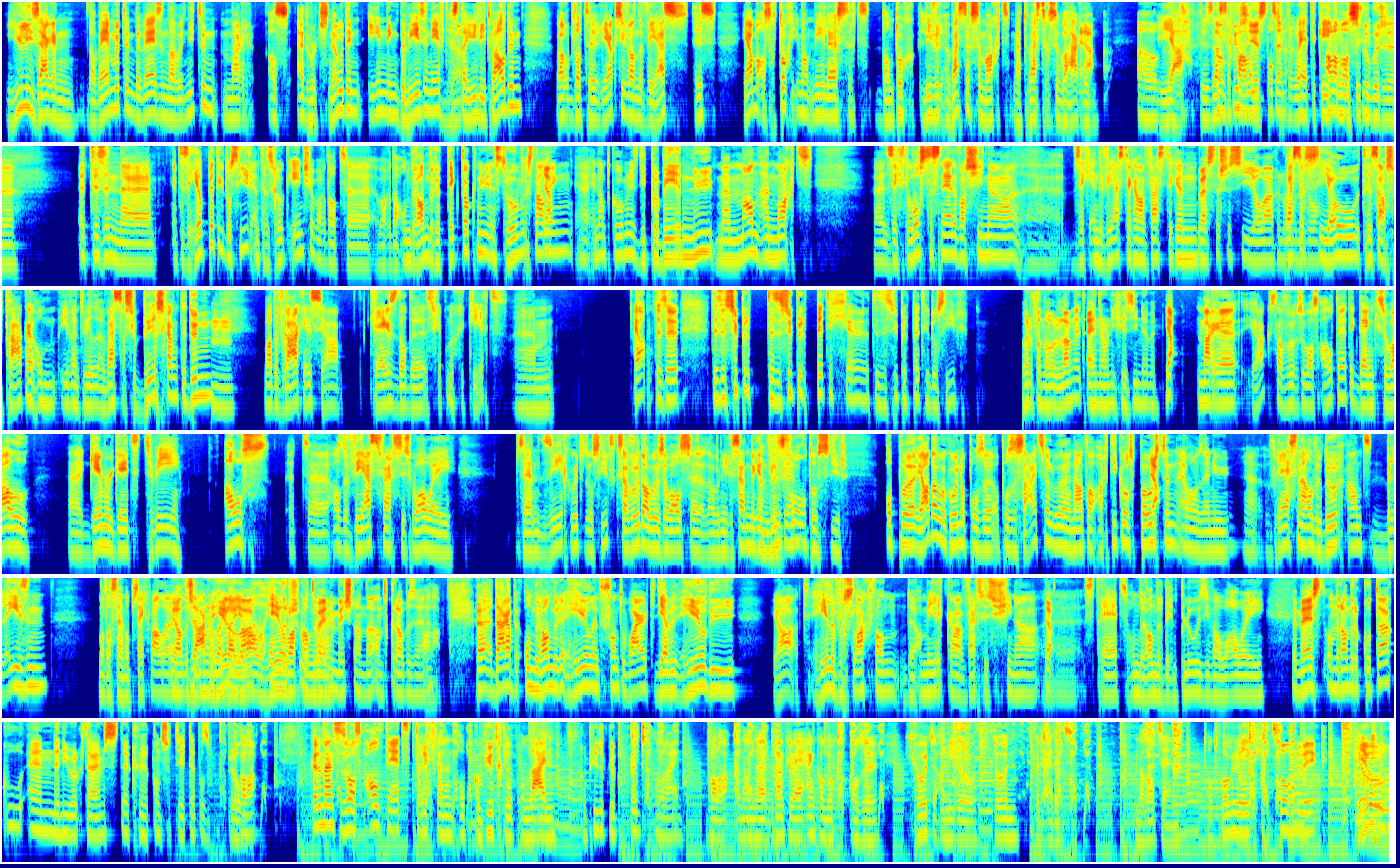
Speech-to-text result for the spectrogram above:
jullie zeggen dat wij moeten bewijzen dat we het niet doen, maar als Edward Snowden één ding bewezen heeft, is dat jullie het wel doen. Waarop dat de reactie van de VS is, ja, maar als er toch iemand meeluistert, dan toch liever een westerse macht met westerse waarden. Ja. Oh, Ja, dus dat is toch wel een pot zijn verwijten ketel. Allemaal sloebers. eh. Het is, een, eh, het is een heel pittig dossier en er is er ook eentje waar, dat, eh, waar dat onder andere TikTok nu in stroomversnelling in aan het komen is. Die proberen nu met man en macht zich los te snijden van China, zich in de VS te gaan vestigen. Westerse CEO aangenomen. Westerse. CEO, er is zelfs sprake om eventueel een westerse beursgang te doen. Mhm. Maar de vraag is, ja, krijgen ze dat uh, schip nog gekeerd? Um, ja, het is, een, het is een super, het is een super pittig, uh, het is een super pittig dossier. Waarvan we lang het einde nog niet gezien hebben. Ja, maar uh, ja, ik sta voor zoals altijd. Ik denk zowel Gamergate 2 als, het, als de VS-versies Huawei zijn zeer goede dossiers. Ik stel voor dat we, zoals dat we nu recent beginnen. Een dossier. Op, uh, ja, dat we gewoon op onze, op onze site zullen we een aantal artikels posten. Ja. want we zijn nu uh, vrij snel erdoor aan het blazen. Maar dat zijn op zich wel ja, zaken waar je wel heel wat kan... wij nu een beetje aan, aan het krabben zijn. Voilà. daar hebben onder andere heel interessante Wired. Die hebben heel die ja, het hele verslag van de Amerika versus China-strijd, onder andere de implosie van Huawei. Bij mij is het onder andere Kotaku en de New York Times dat ik geconsulteerd heb als bron. Voilà. Kunnen mensen zoals altijd terugvinden op Computerclub Online. Computerclub.online. Voilà, en dan uh, bedanken wij enkel nog onze grote amigo Toon voor de edit. En dat zal het zijn. Tot volgende week. Tot volgende week. Yo.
